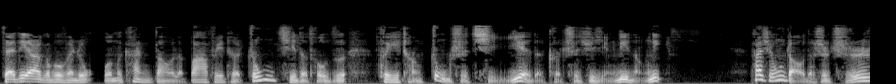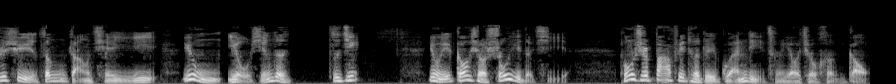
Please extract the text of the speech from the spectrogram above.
在第二个部分中，我们看到了巴菲特中期的投资非常重视企业的可持续盈利能力。他寻找的是持续增长且以用有形的资金用于高效收益的企业。同时，巴菲特对管理层要求很高。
